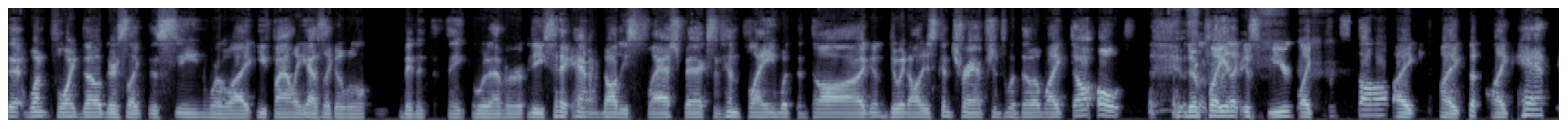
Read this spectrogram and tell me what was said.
at one point though, there's like this scene where like he finally has like a little minute to think or whatever. And he's like, having all these flashbacks of him playing with the dog and doing all these contraptions with them. I'm like, don't. They're so playing like creepy. this weird like song, like like like Happy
